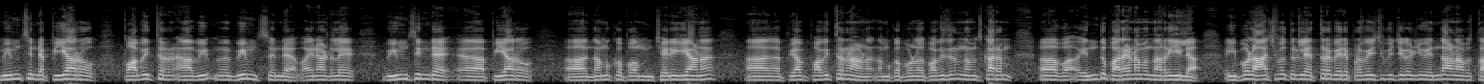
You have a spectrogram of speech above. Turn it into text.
മിംസിന്റെ പി ആർ ഒ പവിത്ര വിംസിന്റെ വയനാട്ടിലെ വിംസിന്റെ പി ആർ ഒ നമുക്കൊപ്പം ചേരുകയാണ്. പവിത്രനാണ് നമുക്കപ്പോൾ ഉള്ളത്. പവിത്രൻ നമസ്കാരം എന്ത് പറയണമെന്നറിയില്ല. ഇപ്പോൾ ആശുപത്രിയിൽ എത്ര പേരെ പ്രവേശിപ്പിച്ചു കഴിഞ്ഞു? എന്താണ് അവസ്ഥ?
